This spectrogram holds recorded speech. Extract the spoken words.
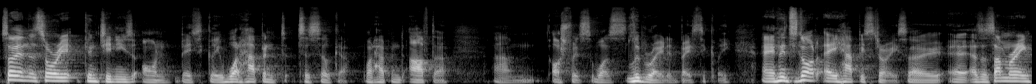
So then the story continues on basically what happened to Cilka, what happened after um, Auschwitz was liberated, basically. And it's not a happy story. So, uh, as a summary,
